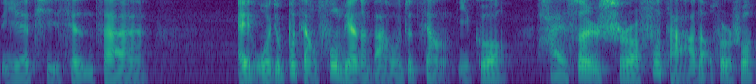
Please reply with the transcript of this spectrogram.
也体现在，哎，我就不讲负面的吧，我就讲一个还算是复杂的，或者说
